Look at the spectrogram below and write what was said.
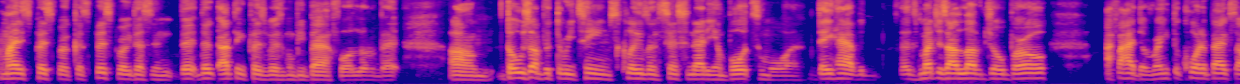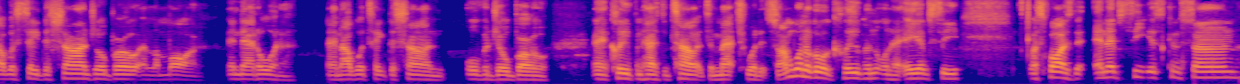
minus Pittsburgh, because Pittsburgh doesn't. They, they, I think Pittsburgh is going to be bad for a little bit. Um, those other three teams, Cleveland, Cincinnati, and Baltimore, they have as much as I love Joe Burrow. If I had to rank the quarterbacks, I would say Deshaun, Joe Burrow, and Lamar in that order, and I would take Deshaun over Joe Burrow. And Cleveland has the talent to match with it, so I'm going to go with Cleveland on the AFC. As far as the NFC is concerned,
